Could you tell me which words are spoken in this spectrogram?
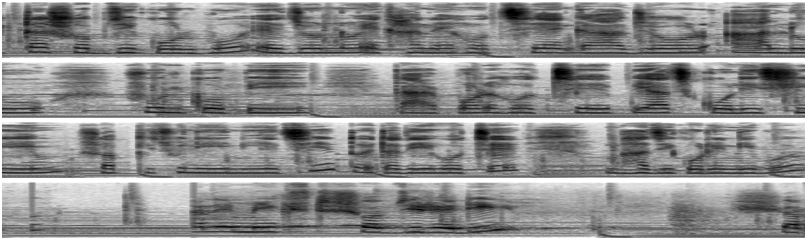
একটা সবজি করব। জন্য এখানে হচ্ছে গাজর আলু ফুলকপি তারপরে হচ্ছে পেঁয়াজ কলি শিম সব কিছু নিয়ে নিয়েছি। তো এটা দিয়ে হচ্ছে ভাজি করে নিব। এখানে মিক্সড সবজি রেডি সব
